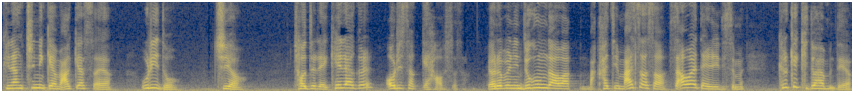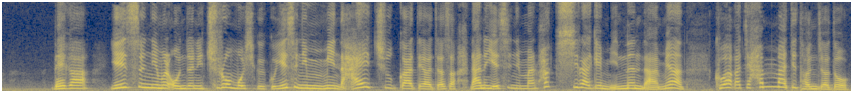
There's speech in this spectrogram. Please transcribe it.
그냥 주님께 맡겼어요. 우리도 주여 저들의 계략을 어리석게 하옵소서. 여러분이 누군가와 같이 맞서서 싸워야 될 일 있으면 그렇게 기도하면 돼요. 내가 예수님을 온전히 주로 모시고 있고 예수님이 나의 주가 되어져서 나는 예수님만 확실하게 믿는다면 그와 같이 한마디 던져도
